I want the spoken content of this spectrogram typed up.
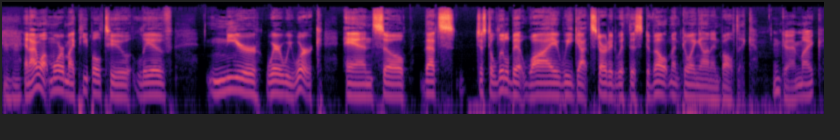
Mm-hmm. And I want more of my people to live near where we work. And so that's just a little bit why we got started with this development going on in Baltic. Okay, Mike.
